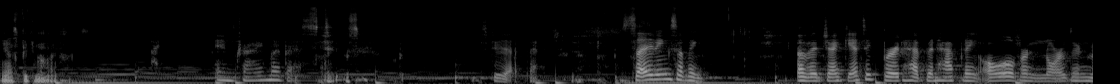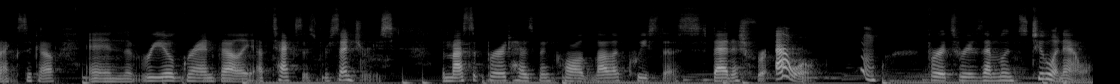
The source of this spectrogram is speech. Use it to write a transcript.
Yeah, speaking of necklace. I am trying my best. Let's- do that then. Sightings of a of a gigantic bird have been happening all over northern Mexico and the Rio Grande Valley of Texas for centuries. The massive bird has been called La Lalaquista, Spanish for owl, hmm, for its resemblance to an owl.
